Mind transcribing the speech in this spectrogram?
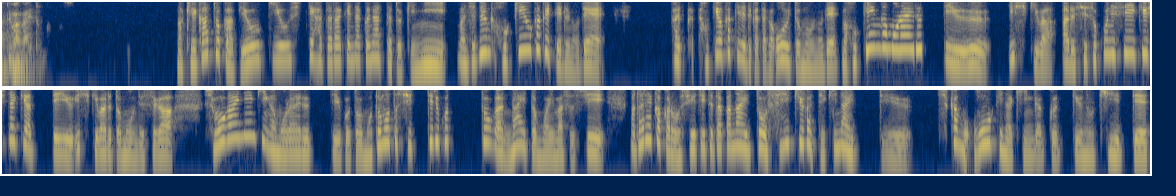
ってはないと思いま。あ、怪我とか病気をして働けなくなった時に、まあ、自分が保険をかけてるので、保険をかけてる方が多いと思うので、まあ、保険がもらえるっていう意識はあるし、そこに請求しなきゃっていう意識はあると思うんですが、障害年金がもらえるっていうことをもともと知ってることがないと思いますし、まあ、誰かから教えていただかないと請求ができないっていう、しかも大きな金額っていうのを聞いて、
